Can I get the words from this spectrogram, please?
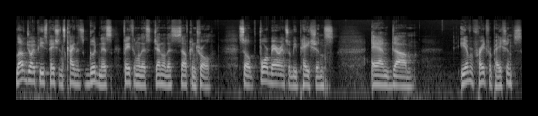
love, joy, peace, patience, kindness, goodness, faithfulness, gentleness, self control. So forbearance would be patience. And um, you ever prayed for patience?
